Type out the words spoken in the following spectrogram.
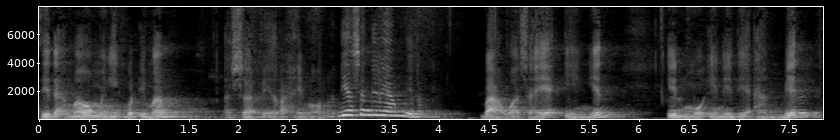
tidak mau mengikut Imam Asy-Syafi'i rahimahullah. Dia sendiri yang bilang bahwa saya ingin ilmu ini diambil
